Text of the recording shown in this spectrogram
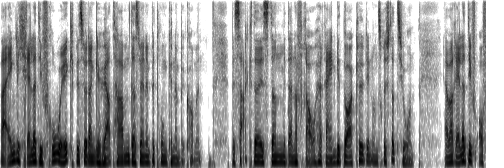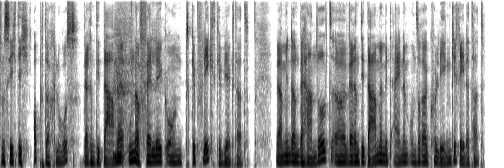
War eigentlich relativ ruhig, bis wir dann gehört haben, dass wir einen Betrunkenen bekommen. Besagter ist dann mit einer Frau hereingedorkelt in unsere Station. Er war relativ offensichtlich obdachlos, während die Dame unauffällig und gepflegt gewirkt hat. Wir haben ihn dann behandelt, äh, während die Dame mit einem unserer Kollegen geredet hat.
